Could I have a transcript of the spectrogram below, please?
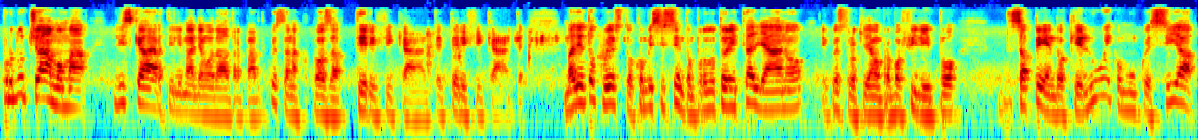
produciamo ma gli scarti li mandiamo dall'altra parte. Questa è una cosa terrificante, terrificante. Ma detto questo, come si sente un produttore italiano, e questo lo chiediamo proprio a Filippo, sapendo che lui comunque sia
